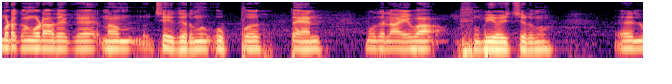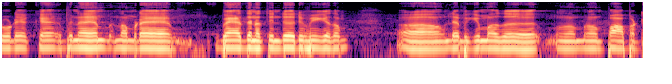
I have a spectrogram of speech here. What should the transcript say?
മുടക്കം കൂടാതെയൊക്കെ നാം ചെയ്തിരുന്നു. ഉപ്പ് തേൻ മുതലായവ ഉപയോഗിച്ചിരുന്നു. ഇതിലൂടെയൊക്കെ പിന്നെ നമ്മുടെ വേതനത്തിന്റെ ഒരു വിഹിതം ലഭിക്കും. അത് പാവപ്പെട്ട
